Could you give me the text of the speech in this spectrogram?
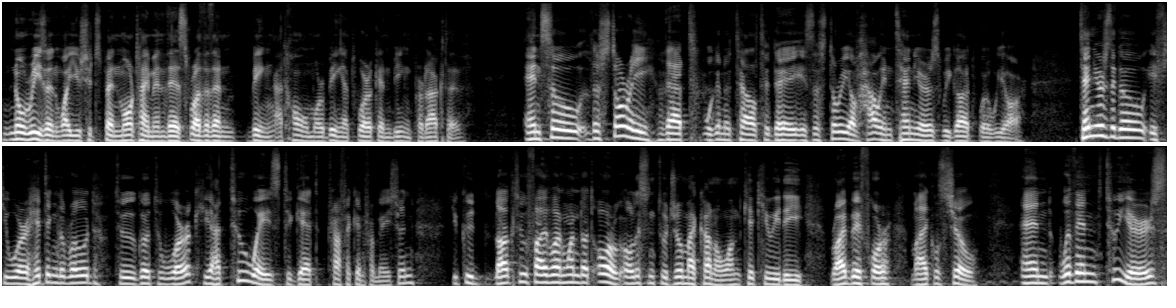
no reason why you should spend more time in this rather than being at home or being at work and being productive. And so the story that we're going to tell today is the story of how in 10 years we got where we are. 10 years ago, if you were hitting the road to go to work, you had two ways to get traffic information. You could log to 511.org or listen to Joe McConnell on KQED right before Michael's show. And within two years,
